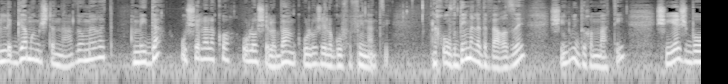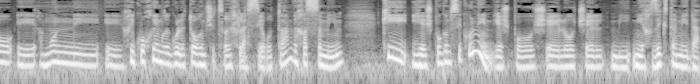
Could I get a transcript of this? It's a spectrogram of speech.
לגמרי משתנה ואומרת, המידע הוא של הלקוח, הוא לא של הבנק, הוא לא של הגוף הפיננסי. אנחנו עובדים על הדבר הזה, שינוי דרמטי, שיש בו אה, המון אה, אה, חיכוכים רגולטוריים שצריך להסיר אותם, וחסמים, כי יש פה גם סיכונים. יש פה שאלות של מי, מי יחזיק את המידע,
